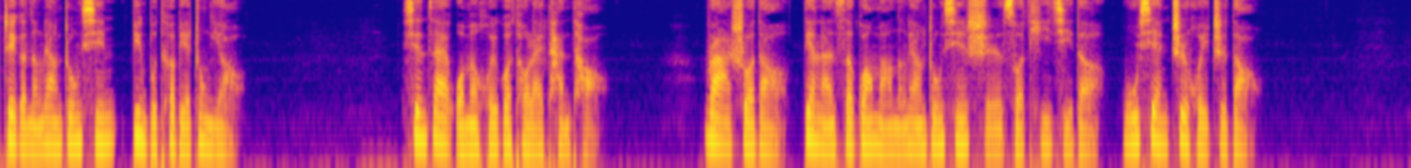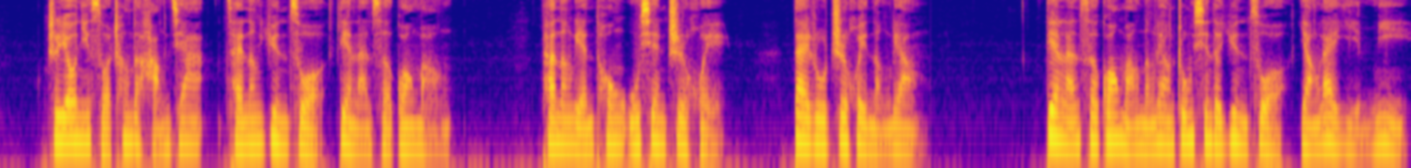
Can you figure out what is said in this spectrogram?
这个能量中心并不特别重要。现在我们回过头来探讨，Ra 说到靛蓝色光芒能量中心时所提及的无限智慧之道。只有你所称的行家才能运作靛蓝色光芒，它能连通无限智慧。带入智慧能量。靛蓝色光芒能量中心的运作仰赖隐秘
